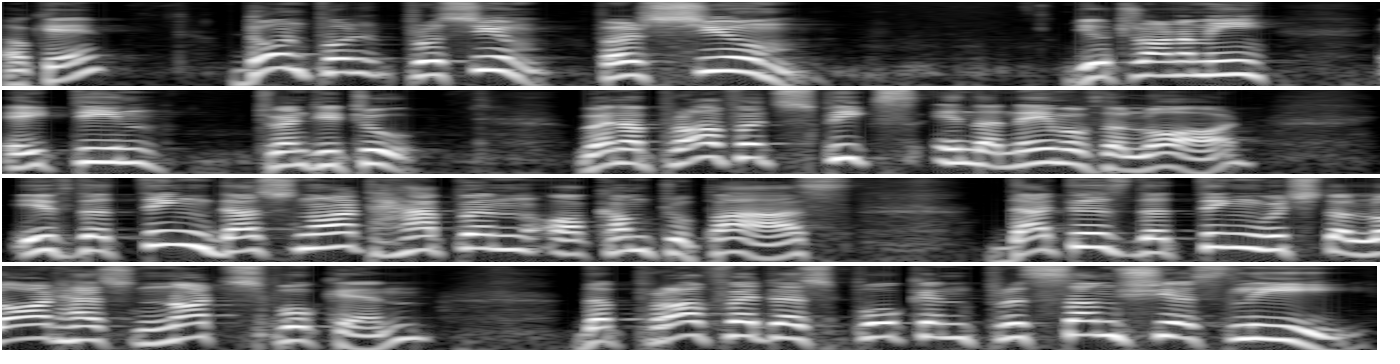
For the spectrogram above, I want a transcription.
Okay? Don't per- presume, presume. Deuteronomy 18 22. When a prophet speaks in the name of the Lord, if the thing does not happen or come to pass, that is the thing which the Lord has not spoken, the prophet has spoken presumptuously.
